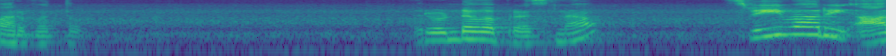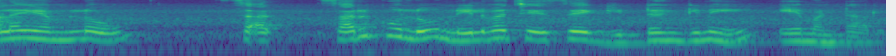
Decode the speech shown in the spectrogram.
పర్వతం. రెండవ ప్రశ్న. శ్రీవారి ఆలయంలో స సరుకులు నిల్వ చేసే గిడ్డంగిని ఏమంటారు?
